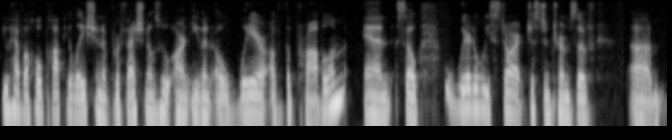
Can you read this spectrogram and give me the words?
you have a whole population of professionals who aren't even aware of the problem. And so, where do we start just in terms of um,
